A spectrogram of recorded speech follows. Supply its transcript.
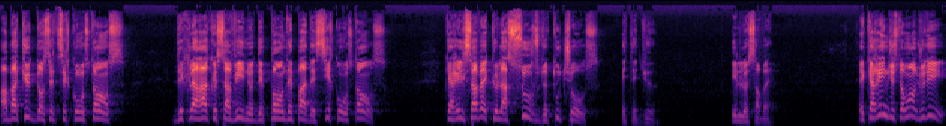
Habakkuk, dans cette circonstance, déclara que sa vie ne dépendait pas des circonstances, car il savait que la source de toute chose était Dieu. Il le savait. Et Karine, justement, je vous dis,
